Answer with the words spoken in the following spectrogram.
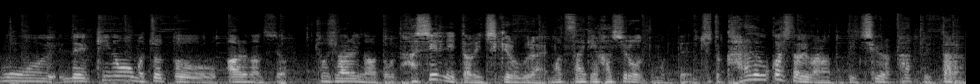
もう、で、昨日もちょっと、あれなんですよ。調子悪いなと思って走りに行ったの1キロぐらい。また最近走ろうと思って、ちょっと体動かした方がいいかなと思って1キロパッと行ったら、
